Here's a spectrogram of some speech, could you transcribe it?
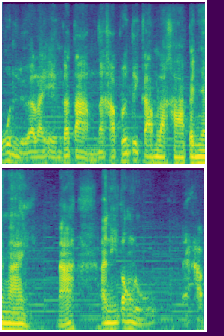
หุ้นหรืออะไรเองก็ตามนะครับ พฤติกรรมราคาเป็นยังไงนะอันนี้ต้องรู้นะครับ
